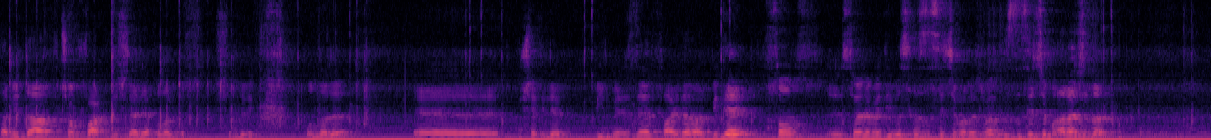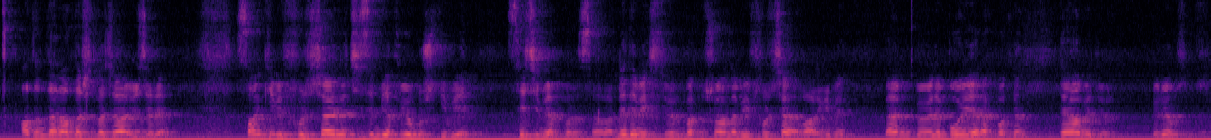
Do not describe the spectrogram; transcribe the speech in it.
Tabii daha çok farklı işler yapılabilir. Şimdilik bunları eee, bu şekilde bilmenizde fayda var. Bir de son e, söylemediğimiz hızlı seçim aracı var. Hızlı seçim aracı da adından anlaşılacağı üzere sanki bir fırçayla çizim yapıyormuş gibi seçim yapmanızı sağlar. Ne demek istiyorum? Bakın şu anda bir fırça var gibi. Ben böyle boyayarak bakın devam ediyorum. Görüyor musunuz?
